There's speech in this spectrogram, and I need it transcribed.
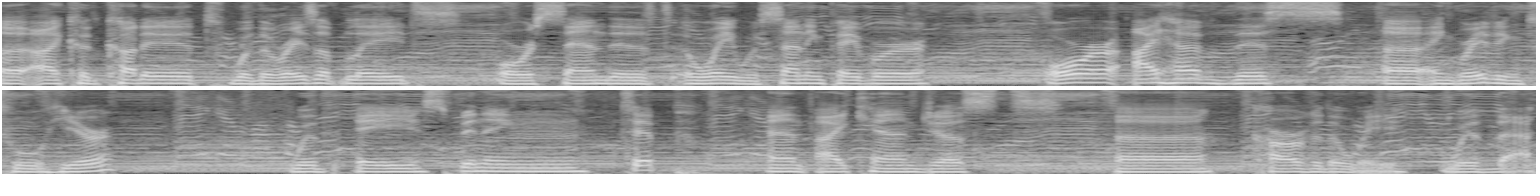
Uh, I could cut it with a razor blade or sand it away with sanding paper or I have this uh, engraving tool here with a spinning tip and I can just uh, carve it away with that.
